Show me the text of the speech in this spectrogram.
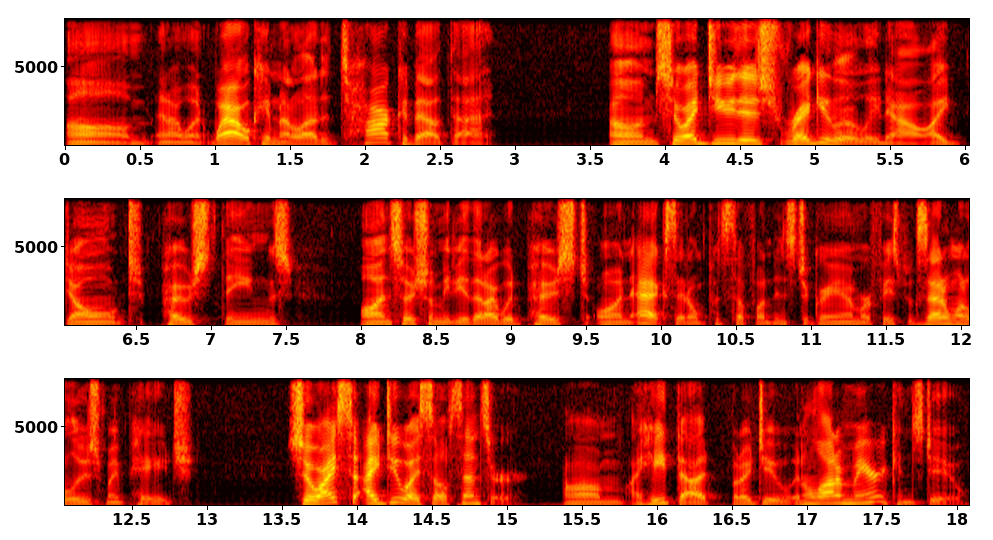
Um, and I went, wow, okay, I'm not allowed to talk about that. Um, so I do this regularly now. I don't post things on social media that I would post on X. I don't put stuff on Instagram or Facebook because I don't want to lose my page. So I, I do, I self censor. Um, I hate that, but I do. And a lot of Americans do.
